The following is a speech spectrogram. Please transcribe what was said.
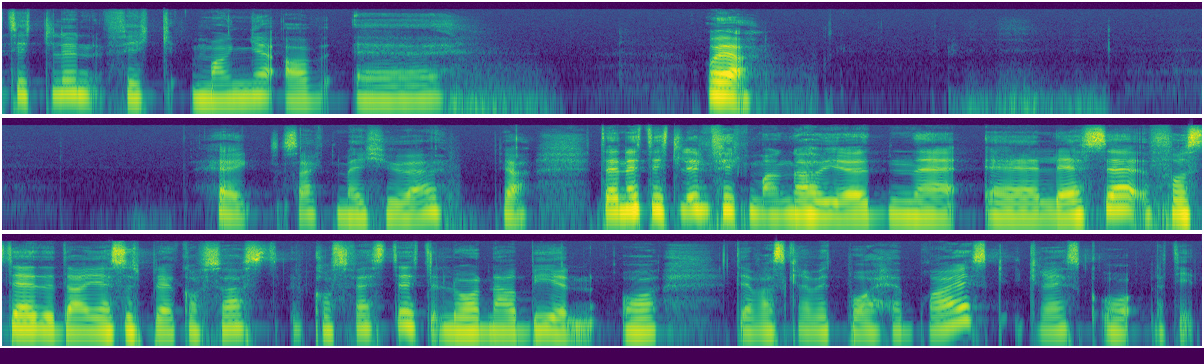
tittelen fikk mange av eh, oh ja. Har jeg sagt meg 20 òg? Ja. Denne tittelen fikk mange av jødene eh, lese, for stedet der Jesus ble korsfestet, lå nær byen. og Det var skrevet på hebraisk, gresk og latin.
